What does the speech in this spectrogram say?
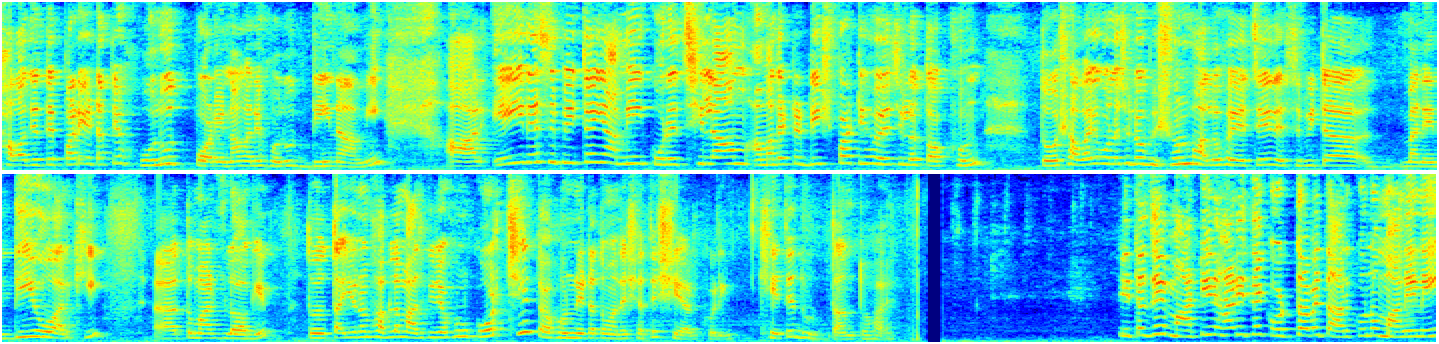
খাওয়া যেতে পারে। এটাতে হলুদ পড়ে না মানে হলুদ দিই না আমি। আর এই রেসিপিটাই আমি করেছিলাম। আমাদের একটা ডিশ পার্টি হয়েছিল তখন। তো সবাই বলেছিল, ভীষণ ভালো হয়েছে রেসিপিটা মানে দিও আর কি তোমার ব্লগে তো তাই জন্য ভাবলাম, আজকে যখন করছি, তখন এটা তোমাদের সাথে শেয়ার করি। খেতে দুর্দান্ত হয়। এটা যে মাটির হাঁড়িতে করতে হবে, তার কোনো মানে নেই।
